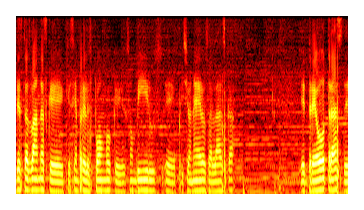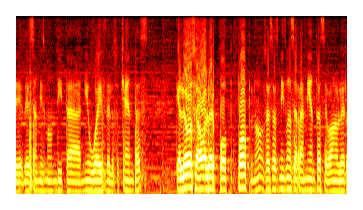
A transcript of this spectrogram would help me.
estas bandas que, que siempre les pongo, que son Virus, eh, Prisioneros, Alaska, entre otras, de, de esa misma ondita New Wave de los 80s, que luego se va a volver pop, pop, ¿no? O sea, esas mismas herramientas se van a volver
